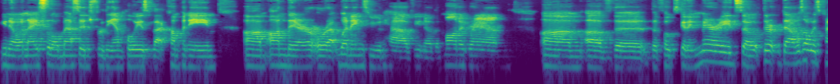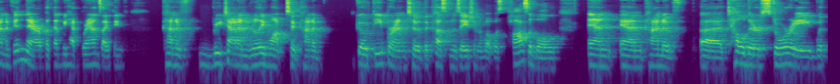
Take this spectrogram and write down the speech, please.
you know a nice little message for the employees of that company um, on there or at weddings we would have you know the monogram um, of the the folks getting married. So there, that was always kind of in there. But then we had brands i think kind of reach out and really want to kind of go deeper into the customization of what was possible and and kind of uh, tell their story with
